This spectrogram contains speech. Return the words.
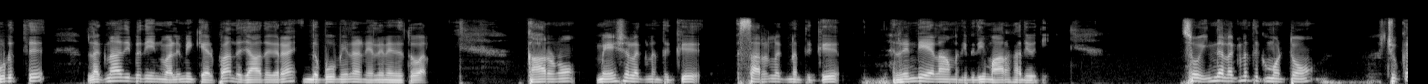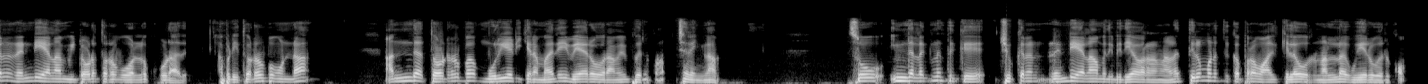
கொடுத்து லக்னாதிபதியின் வலிமைக்கேற்ப அந்த ஜாதகரை இந்த பூமியில் நிலைநிறுத்துவார். காரணம் மேஷ லக்னத்துக்கு சரலக்னத்துக்கு ரெண்டு ஏழாம் அதிபதி மாரகாதிபதி. ஸோ இந்த லக்னத்துக்கு மட்டும் சுக்கரன் ரெண்டு ஏழாம் வீட்டோட தொடர்பு கொள்ளக்கூடாது. அப்படி தொடர்பு கொண்டா அந்த தொடர்பை முறியடிக்கிற மாதிரி வேற ஒரு அமைப்பு இருக்கணும். சரிங்களா? ஸோ இந்த லக்னத்துக்கு சுக்கரன் ரெண்டு ஏழாம் அதிபதியாக வர்றதுனால திருமணத்துக்கு அப்புறம் வாழ்க்கையில் ஒரு நல்ல உயர்வு இருக்கும்.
